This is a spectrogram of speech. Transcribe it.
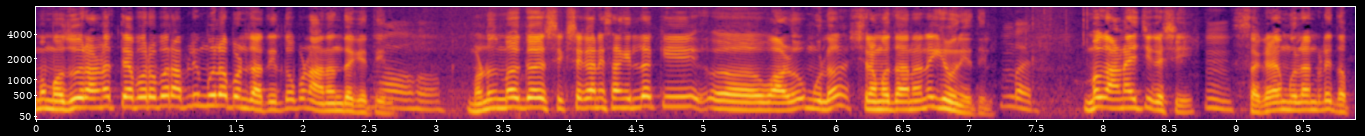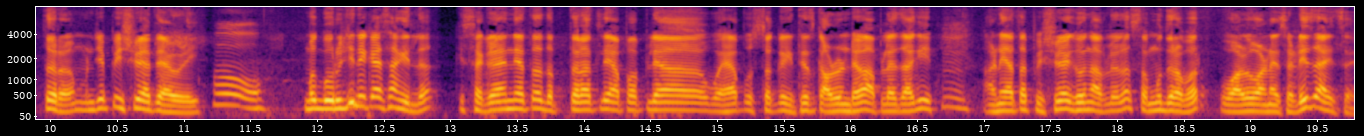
मग मजूर आणत त्याबरोबर आपली मुलं पण जातील तो पण आनंद घेतील. हो हो. म्हणून मग शिक्षकांनी सांगितलं की वाळू मुलं श्रमदानाने घेऊन येतील. मग आणायची कशी. सगळ्या मुलांकडे दप्तर म्हणजे पिशव्या त्यावेळी. मग गुरुजीने काय सांगितलं? की सगळ्यांनी आता दप्तरातली आपापल्या वह्या पुस्तकं इथेच काढून ठेवा आपल्या जागी आणि आता पिशव्या घेऊन आपल्याला समुद्रावर वाळू आणण्यासाठी जायचंय.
